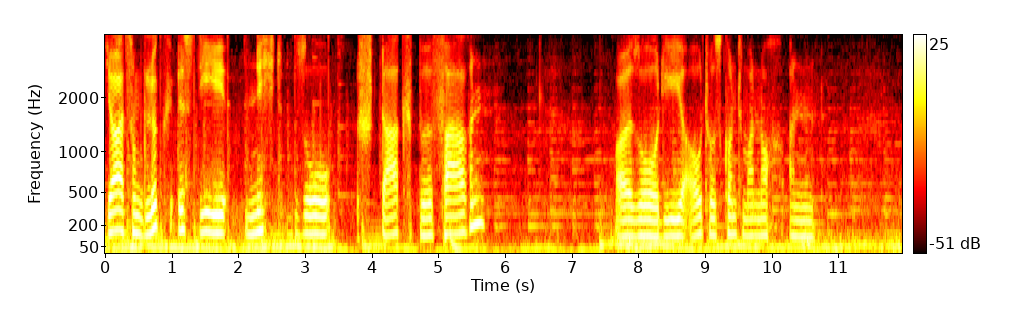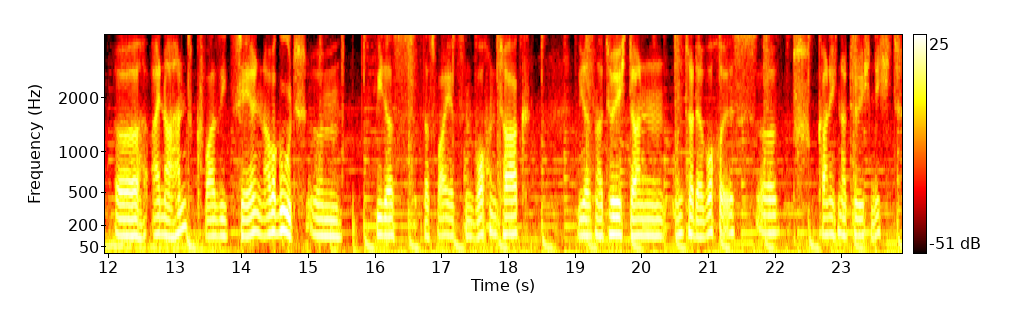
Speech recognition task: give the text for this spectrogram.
Ja, zum Glück ist die nicht so stark befahren. Also die Autos konnte man noch an äh, einer Hand quasi zählen. Aber gut, ähm, wie das, das war jetzt ein Wochentag. Wie das natürlich dann unter der Woche ist, äh, kann ich natürlich nicht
